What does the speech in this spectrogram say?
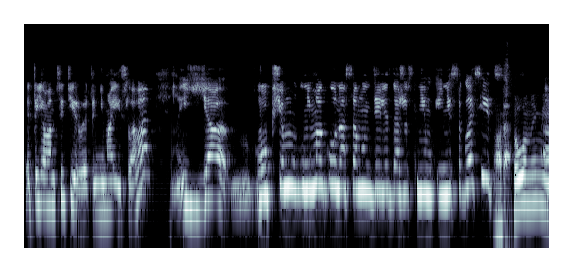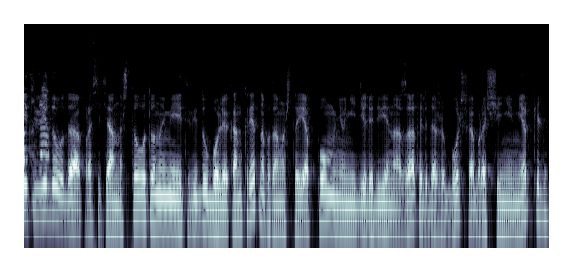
Это я вам цитирую, это не мои слова. Я, в общем, не могу на самом деле даже с ним и не согласиться. А что он имеет а, в виду, да, простите, Анна, что вот он имеет в виду более конкретно, потому что я помню неделю недели две назад или даже больше обращение Меркель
